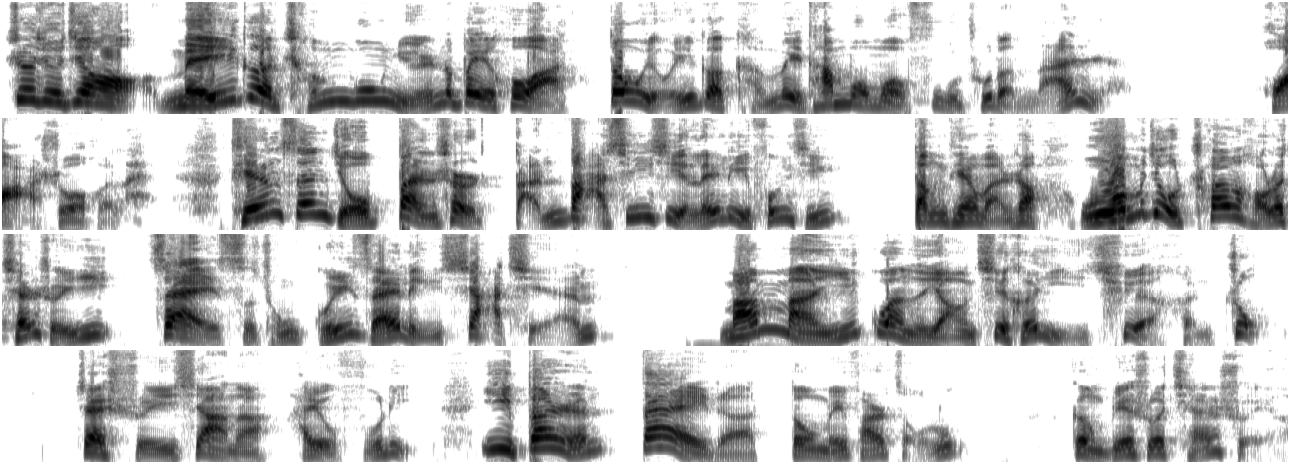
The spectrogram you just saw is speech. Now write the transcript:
这就叫每一个成功女人的背后啊，都有一个肯为她默默付出的男人。话说回来，田三九办事胆大心细，雷厉风行。当天晚上，我们就穿好了潜水衣，再次从鬼仔岭下潜。满满一罐子氧气和乙炔很重，在水下呢还有浮力，一般人带着都没法走路，更别说潜水了。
